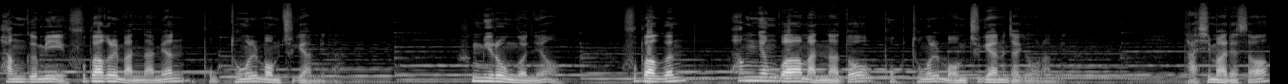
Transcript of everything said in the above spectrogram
황금이 후박을 만나면 복통을 멈추게 합니다. 흥미로운 건요. 후박은 황령과 만나도 복통을 멈추게 하는 작용을 합니다. 다시 말해서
